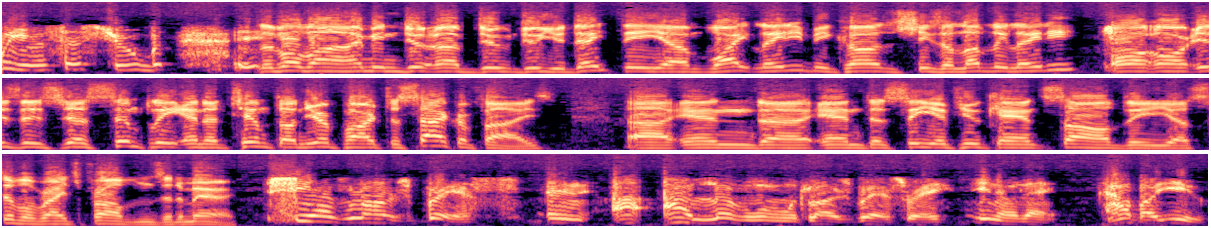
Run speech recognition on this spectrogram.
Well, yes, that's true. But uh, Well, I mean, do, uh, do do you date the um, white lady because she's a lovely lady, or or is this just simply an attempt on your part to sacrifice uh, and uh, and to see if you can't solve the uh, civil rights problems in America? she has large breasts, and I, I love a woman with large breasts, Ray. You know that. How about you?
